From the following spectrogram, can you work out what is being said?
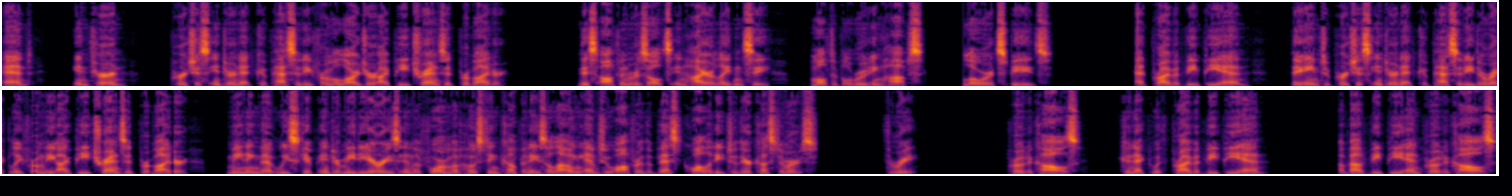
and, in turn, purchase internet capacity from a larger IP transit provider. This often results in higher latency, multiple routing hops, lowered speeds. At Private VPN, they aim to purchase internet capacity directly from the IP transit provider, meaning that we skip intermediaries in the form of hosting companies allowing them to offer the best quality to their customers. 3. Protocols, connect with private VPN. About VPN protocols,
